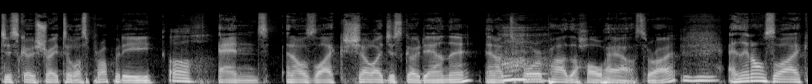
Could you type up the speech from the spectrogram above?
just go straight to Lost Property. Oh. And and I was like, shall I just go down there? And I tore apart the whole house, right? Mm-hmm. And then I was like,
